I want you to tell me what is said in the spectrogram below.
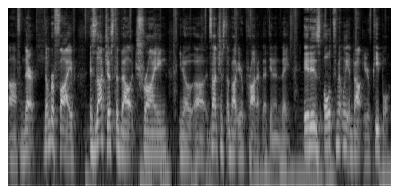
uh, from there. Number five is not just about trying, you know, uh, it's not just about your product at the end of the day. It is ultimately about your people.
